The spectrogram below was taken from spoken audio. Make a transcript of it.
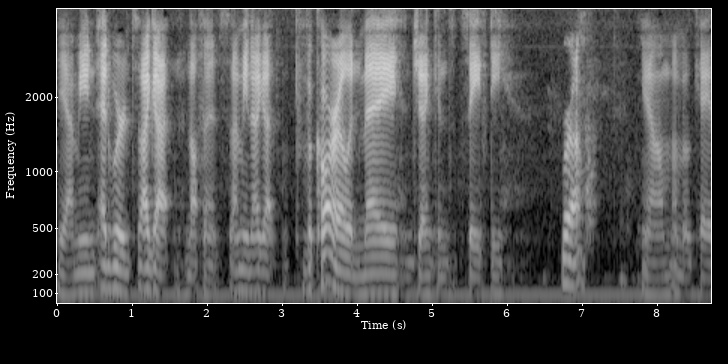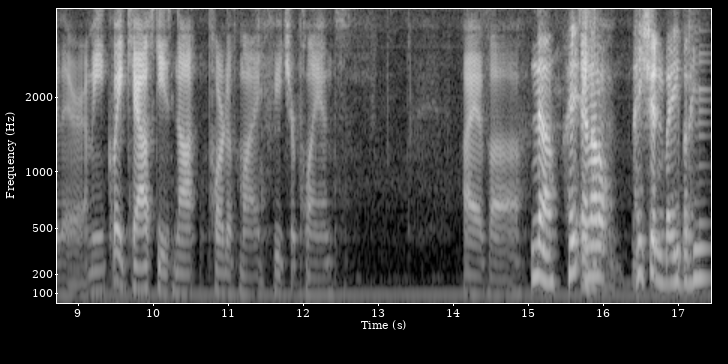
Yeah, I mean Edwards. I got nothing. It's, I mean, I got Vaccaro and May and Jenkins at safety. right. you know, I'm, I'm okay there. I mean, Kwiatkowski is not part of my future plans. I have, uh, No, he and I don't. He shouldn't be, but he,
